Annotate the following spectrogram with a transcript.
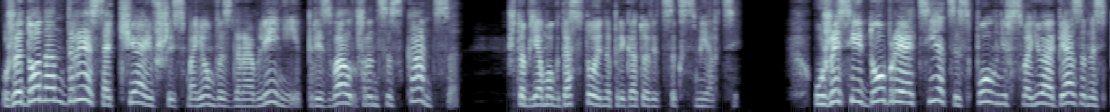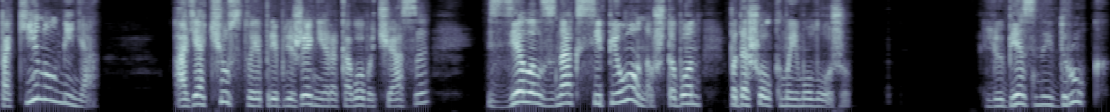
Уже Дон Андрес, отчаявшись в моем выздоровлении, призвал францисканца, чтобы я мог достойно приготовиться к смерти. Уже сей добрый отец, исполнив свою обязанность, покинул меня, а я, чувствуя приближение рокового часа, сделал знак Сипиону, чтобы он подошел к моему ложу. «Любезный друг»,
